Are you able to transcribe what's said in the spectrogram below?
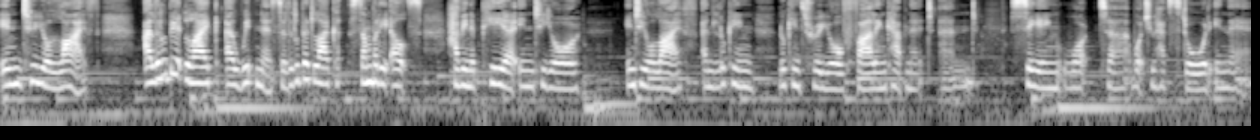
into your life a little bit like a witness, a little bit like somebody else having a peer into your into your life and looking looking through your filing cabinet and seeing what uh, what you have stored in there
